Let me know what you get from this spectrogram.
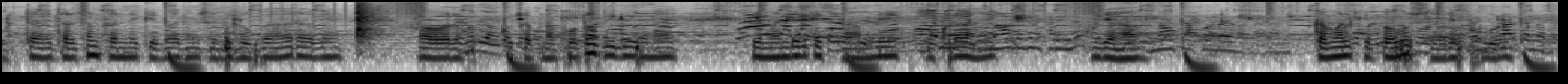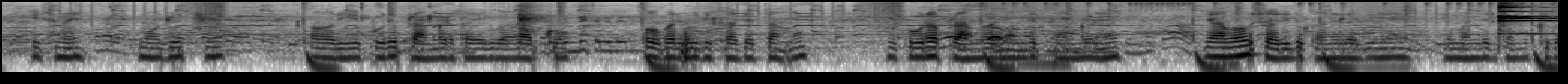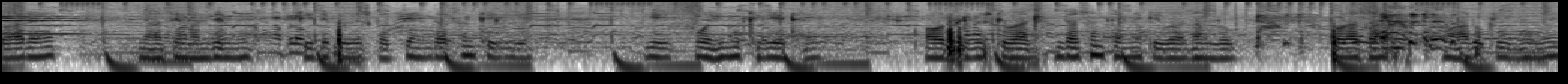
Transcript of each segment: जोड़ता है, दर्शन करने के बाद हम सभी लोग बाहर आ गए और कुछ अपना फ़ोटो वीडियो बनाए। ये मंदिर के सामने टुकड़ा है, जहाँ कमल के बहुत सारे फूल इसमें मौजूद थे। और ये पूरे प्रांगण का एक बार आपको ओवरव्यू दिखा देता हूँ। ये पूरा प्रांगण, मंदिर प्रांगण है। यहाँ बहुत सारी दुकानें लगी हैं। ये मंदिर का मुख्य द्वार है। यहाँ से मंदिर में सीधे प्रवेश करते हैं दर्शन के लिए। ये वही मुख्य गेट है। और फिर उसके बाद दर्शन करने के बाद हम लोग थोड़ा सा वहाँ रुके घूमे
